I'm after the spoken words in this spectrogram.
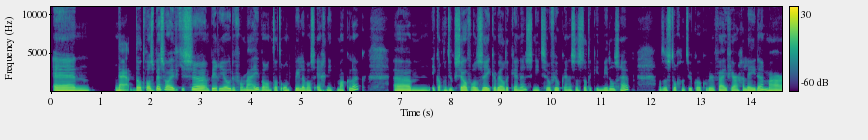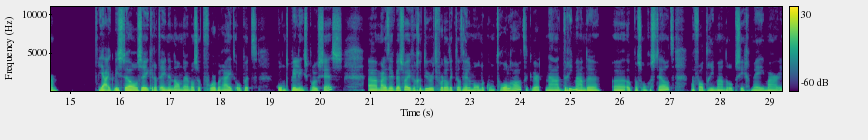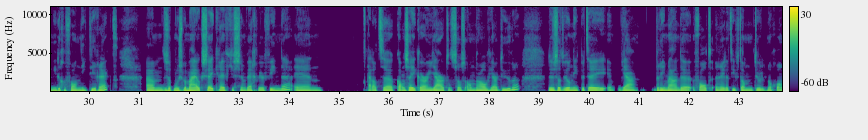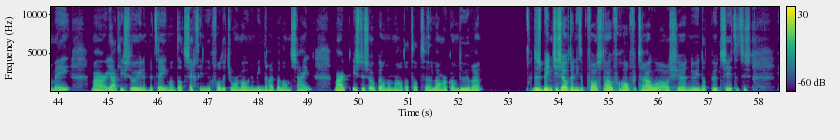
En nou ja, dat was best wel eventjes uh, een periode voor mij, want dat ontpillen was echt niet makkelijk. Um, ik had natuurlijk zelf al zeker wel de kennis. Niet zoveel kennis als dat ik inmiddels heb. Want dat is toch natuurlijk ook alweer vijf jaar geleden. Maar ja, ik wist wel zeker het een en ander. Was ook voorbereid op het ontpillingsproces. Uh, maar dat heeft best wel even geduurd voordat ik dat helemaal onder controle had. Ik werd na drie maanden uh, ook pas ongesteld. Nou valt drie maanden op zich mee, maar in ieder geval niet direct. Um, dus dat moest bij mij ook zeker eventjes zijn weg weer vinden. En ja, dat uh, kan zeker een jaar tot zelfs anderhalf jaar duren. Dus dat wil niet meteen, eh, ja, drie maanden valt relatief dan natuurlijk nog wel mee. Maar ja, het liefst wil je het meteen, want dat zegt in ieder geval dat je hormonen minder uit balans zijn. Maar het is dus ook wel normaal dat dat uh, langer kan duren. Dus bind jezelf daar niet op vast. Hou vooral vertrouwen als je nu in dat punt zit. Het is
